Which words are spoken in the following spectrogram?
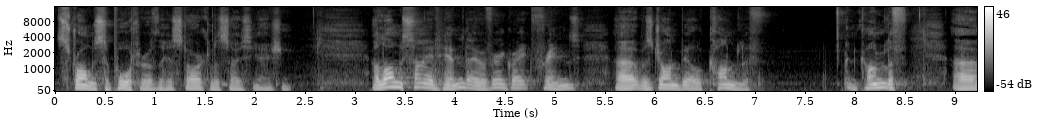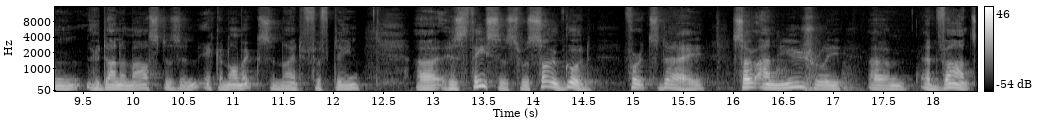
strong supporter of the Historical Association. Alongside him, they were very great friends, uh, was John Bell Condliffe. And Condliffe, um, who done a master's in economics in 1915, uh, his thesis was so good for its day, so unusually um, advanced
